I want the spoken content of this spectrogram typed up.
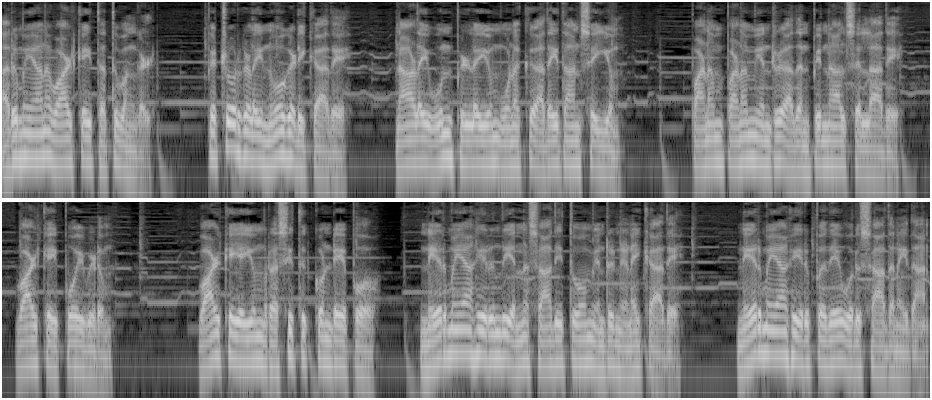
அருமையான வாழ்க்கை தத்துவங்கள். பெற்றோர்களை நோகடிக்காதே. நாளை உன் பிள்ளையும் உனக்கு அதைதான் செய்யும். பணம் பணம் என்று அதன் பின்னால் செல்லாதே. வாழ்க்கை போய்விடும். வாழ்க்கையையும் ரசித்துக் கொண்டே போ. நேர்மையாக இருந்து என்ன சாதித்தோம் என்று நினைக்காதே. நேர்மையாக இருப்பதே ஒரு சாதனைதான்.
